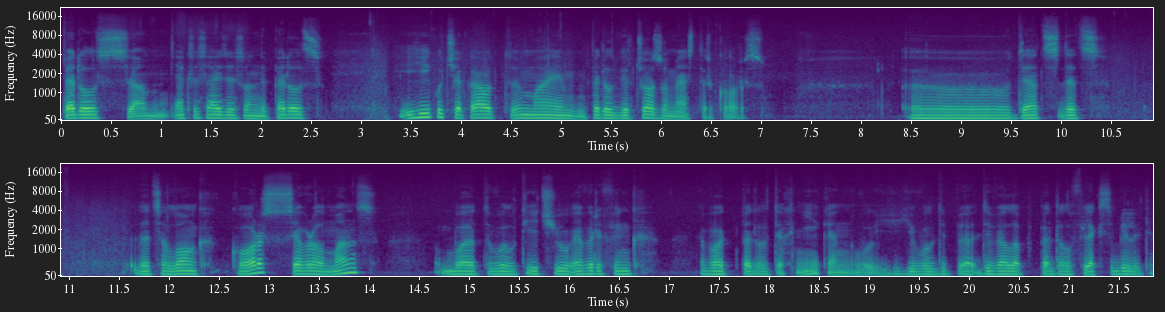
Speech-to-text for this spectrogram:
pedals, um, exercises on the pedals, he could check out my pedal virtuoso master course. Uh, that's that's that's a long course, several months, but will teach you everything about pedal technique and will, you will de- develop pedal flexibility.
